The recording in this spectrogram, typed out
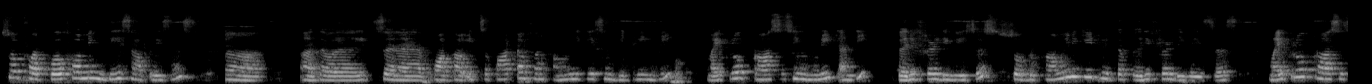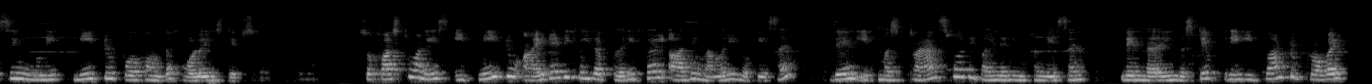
So for performing these operations, uh, uh, the, it's, a, it's a part of a communication between the microprocessing unit and the peripheral devices. So to communicate with the peripheral devices, microprocessing unit need to perform the following steps. So first one is it need to identify the peripheral or the memory location. Then it must transfer the binary information. Then the, in the step three, it want to provide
